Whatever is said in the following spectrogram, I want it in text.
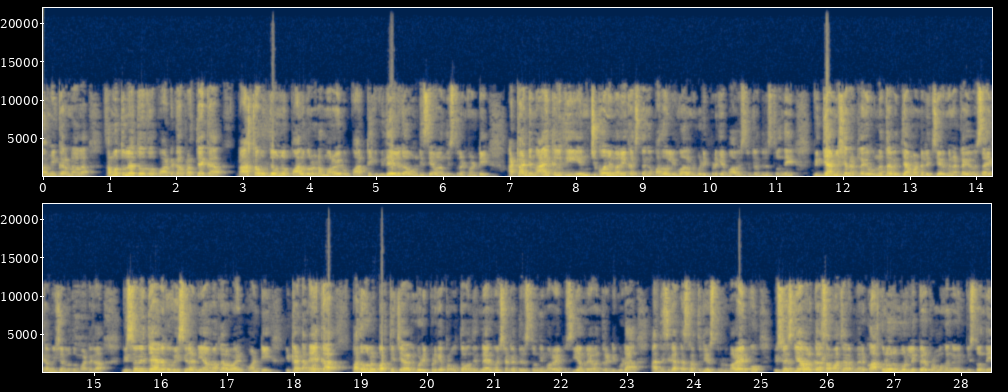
సమీకరణాల సమతుల్యతతో పాటుగా ప్రత్యేక రాష్ట్ర ఉద్యమంలో పాల్గొనడం మరోవైపు పార్టీకి విధేయులుగా ఉండి సేవలు అందిస్తున్నటువంటి అట్లాంటి నాయకులకి ఎంచుకొని మరీ ఖచ్చితంగా పదవులు ఇవ్వాలని కూడా ఇప్పటికే భావిస్తున్నట్టు తెలుస్తుంది. విద్యా మిషన్ అట్లాగే ఉన్నత విద్యా మండలి చైర్మన్ అట్లాగే వ్యవసాయ కమిషన్లతో పాటుగా విశ్వవిద్యాలయాలకు వీసీల నియామకాల వంటి ఇట్లాంటి అనేక పదవులు భర్తీ చేయాలని కూడా ఇప్పటికే ప్రభుత్వం నిర్ణయానికి వచ్చినట్లు తెలుస్తుంది. మరోవైపు సీఎం రేవంత్ రెడ్డి కూడా ఆ దిశగా కసరత్తు చేస్తున్నాడు. మరోవైపు విశ్వసనీయ వర్గాల సమాచారం మేరకు అకునూరు మురళి పేరు ప్రముఖంగా వినిపిస్తోంది.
